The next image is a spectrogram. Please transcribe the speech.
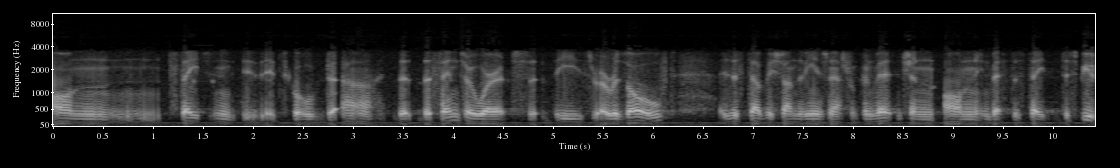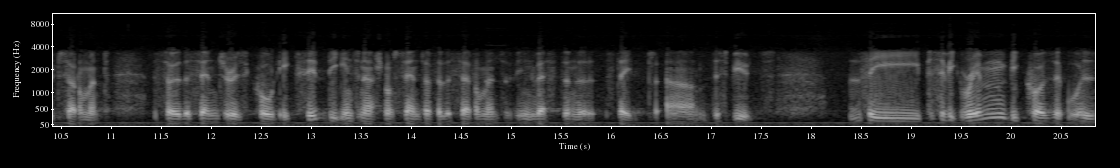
on state, it's called uh, the, the center where these are resolved, is established under the International Convention on Investor-State Dispute Settlement. So the center is called ICSID, the International Center for the Settlement of Investor-State um, Disputes. The Pacific Rim, because it was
